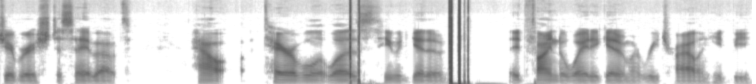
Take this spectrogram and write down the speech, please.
gibberish to say about how terrible it was. He would get a, they'd find a way to get him a retrial and he'd be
